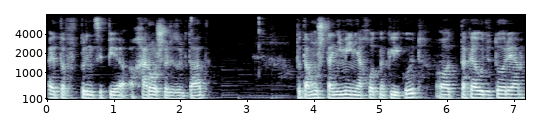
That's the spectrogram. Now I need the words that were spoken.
это в принципе хороший результат, потому что они менее охотно кликают, вот такая аудитория.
